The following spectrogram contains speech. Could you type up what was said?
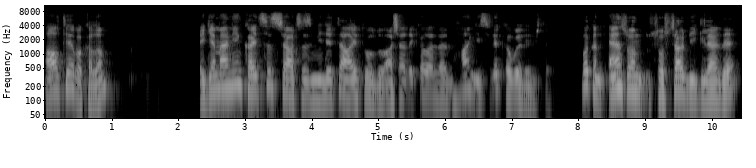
6'ya bakalım. Egemenliğin kayıtsız şartsız millete ait olduğu aşağıdaki olayların hangisiyle kabul edilmiştir? Bakın en son sosyal bilgilerde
